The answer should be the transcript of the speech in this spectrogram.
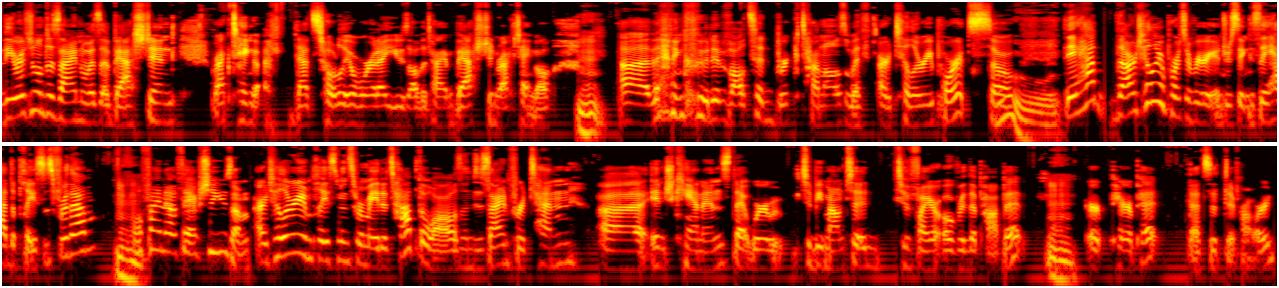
The original design was a bastioned rectangle. That's totally a word I use all the time. Bastion rectangle Mhm. uh, that included vaulted brick tunnels with artillery ports. So Ooh. they had the artillery ports are very interesting because they had the places for them. Mhm. We'll find out if they actually use them. Artillery emplacements were made atop the walls and designed for 10 uh, inch cannons that were to be mounted to fire over the poppet Mhm. or parapet. That's a different word.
